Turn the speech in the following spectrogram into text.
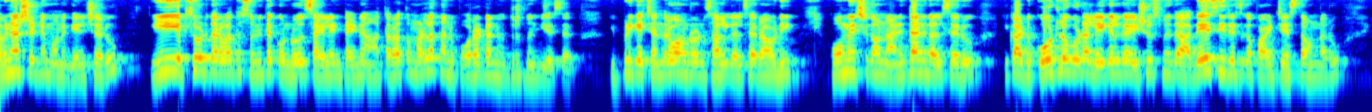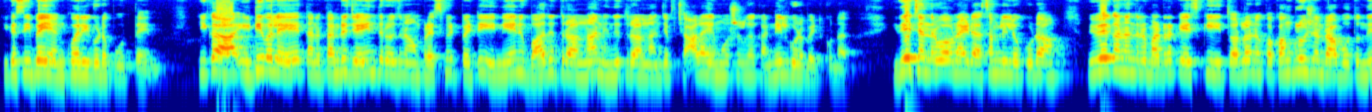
అవినాష్ రెడ్డి మొన్న గెలిచారు. ఈ ఎపిసోడ్ తర్వాత సునీత కొన్ని రోజులు సైలెంట్ అయినా ఆ తర్వాత మళ్ళీ తన పోరాటాన్ని ఉధృతం చేశారు. ఇప్పటికే చంద్రబాబు రెండు సార్లు కలిశారు ఆవిడ. హోమ్ మినిస్టర్గా ఉన్న అనితాని కలిశారు. ఇక అటు కోర్టులో కూడా లీగల్గా ఇష్యూస్ మీద అదే సీరియస్గా ఫైట్ చేస్తూ ఉన్నారు. ఇక సిబిఐ ఎంక్వైరీ కూడా పూర్తయింది. ఇక ఇటీవలే తన తండ్రి జయంతి రోజున ఆమె ప్రెస్ మీట్ పెట్టి నేను బాధితురాలనా నిందితురాలనా అని చెప్పి చాలా ఎమోషనల్గా కన్నీళ్ళు కూడా పెట్టుకున్నారు. ఇదే చంద్రబాబు నాయుడు అసెంబ్లీలో కూడా వివేకానంద మర్డర్ కేసుకి త్వరలోనే ఒక కంక్లూజన్ రాబోతుంది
